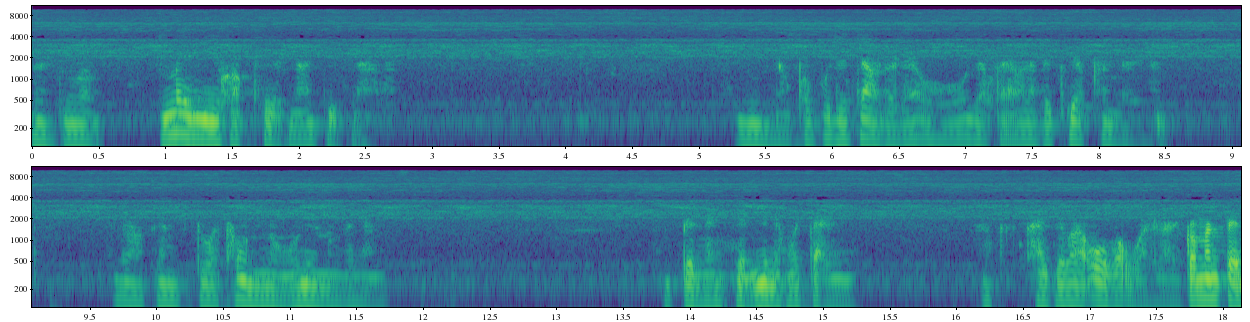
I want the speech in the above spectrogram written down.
นั่นจึงว่าไม่มีขอบเขตนะจิตนะอย่างพระพุทธเจ้าเลยแล้ว โอ้โหอย่าไปเอาอะไรไปเทียบกันเลยเราเพียงตัวเท่าหนูนี่มันก็ยัง เป็นเห็นในหัวใจ ใครจะว่าโอ้ว่าอวดอะไร ก็มันเป็น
